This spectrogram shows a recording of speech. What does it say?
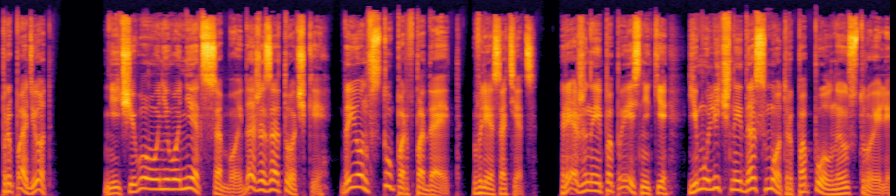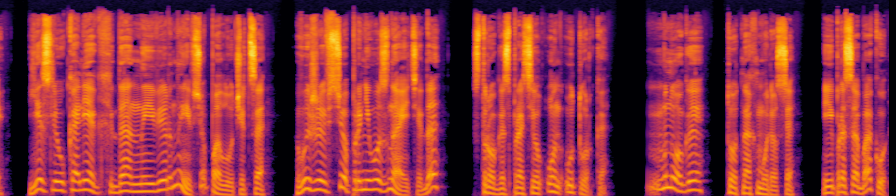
пропадет». «Ничего у него нет с собой, даже заточки. Да и он в ступор впадает», – влез отец. Ряженые ППСники ему личный досмотр по полной устроили. Если у коллег данные верны, все получится. Вы же все про него знаете, да?» – строго спросил он у турка. «Многое», – тот нахмурился. И про собаку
